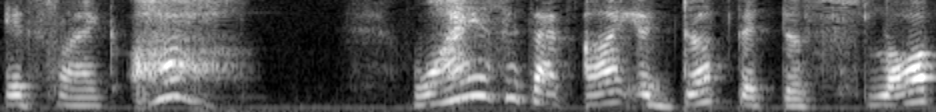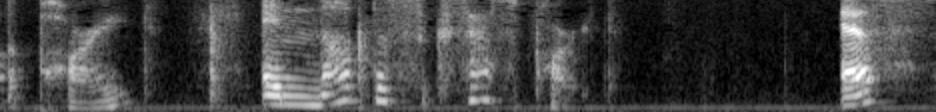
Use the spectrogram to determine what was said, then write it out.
It's like, oh, why is it that I adopted the slob part and not the success part? S,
